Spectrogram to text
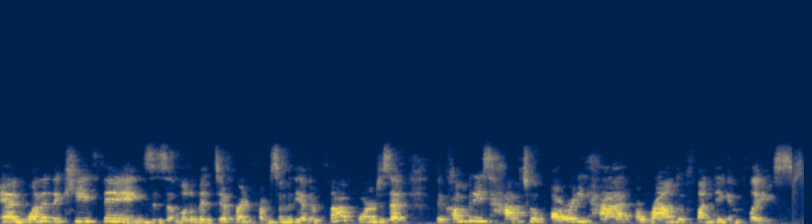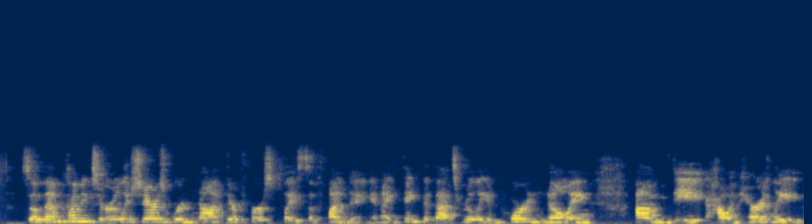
And one of the key things is a little bit different from some of the other platforms is that the companies have to have already had a round of funding in place. So them coming to early shares, we're not their first place of funding, and I think that that's really important, knowing um, the how inherently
